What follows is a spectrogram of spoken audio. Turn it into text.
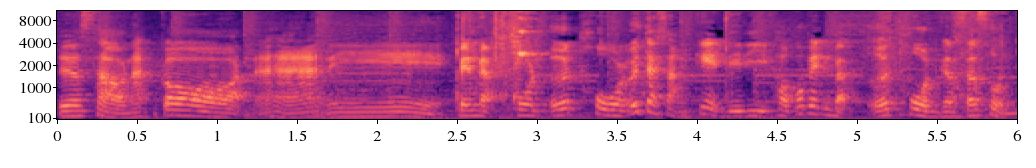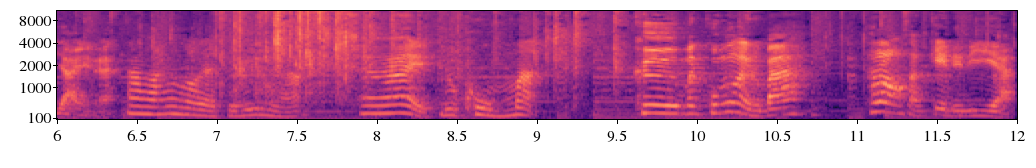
ไดโนเสาร์นักกอดนะฮะนี่เป็นแบบโทนเอิร์ธโทนเอ้ยแต่สังเกตดีๆเขาก็เป็นแบบเอิร์ธโทนกันซะส่วนใหญ่นะน่ารักเลยอะซีรีส์เนี้ยใช่ ดูคุ้มอะ คือมันคุ้มตรงไหนรู้ปะถ้าลองสังเกตดีๆอะ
